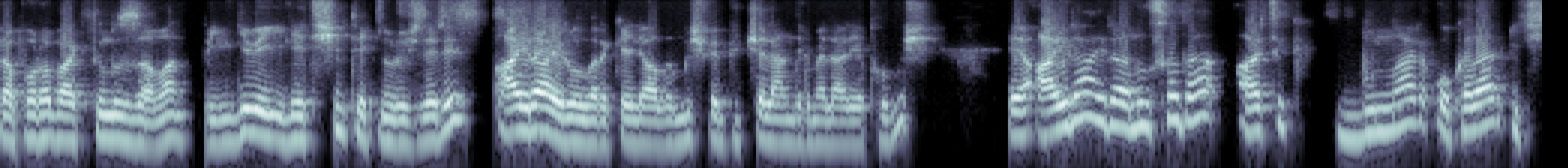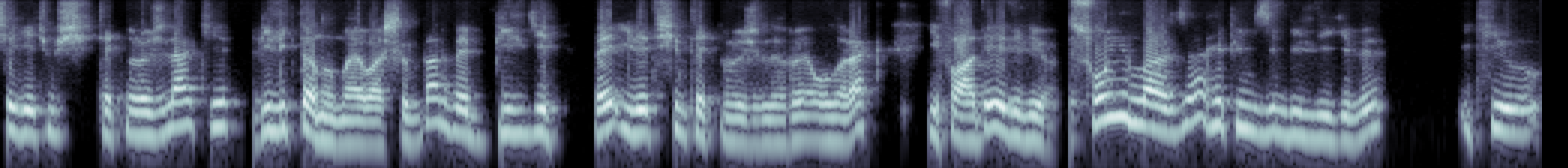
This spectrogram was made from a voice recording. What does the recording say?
rapora baktığımız zaman bilgi ve iletişim teknolojileri ayrı ayrı olarak ele alınmış ve bütçelendirmeler yapılmış. E, ayrı ayrı anılsa da artık bunlar o kadar iç içe geçmiş teknolojiler ki birlikte anılmaya başladılar ve bilgi ve iletişim teknolojileri olarak ifade ediliyor. Son yıllarda hepimizin bildiği gibi iki yıl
